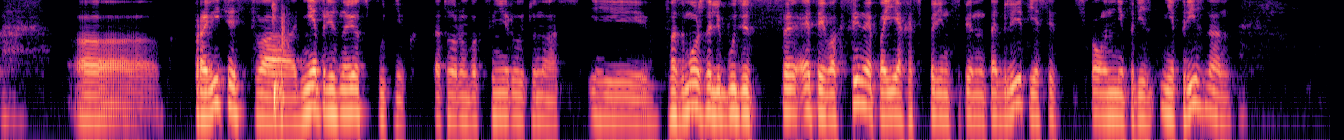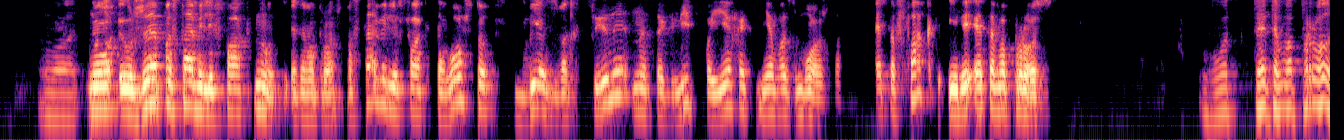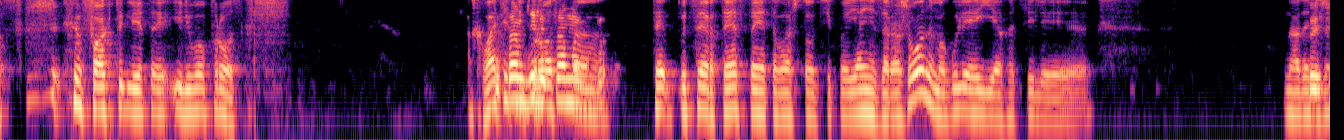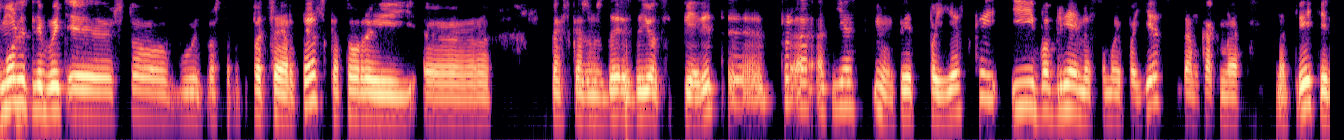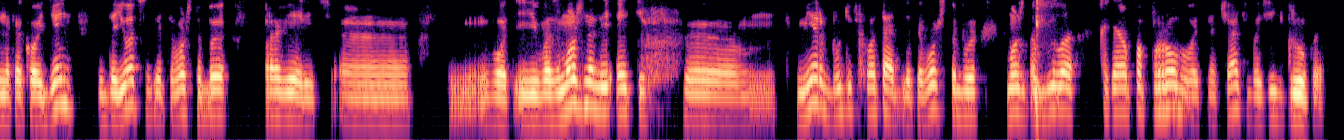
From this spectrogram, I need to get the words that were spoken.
а, правительство не признает спутник, которым вакцинируют у нас. И возможно ли будет с этой вакциной поехать, в принципе, на Таглит, если типа, он не, приз, не признан? Вот. Но уже поставили факт, ну, это вопрос, поставили факт того, что без вакцины на Таглит поехать невозможно. Это факт или это вопрос? Вот это вопрос, факт ли это или вопрос. А хватит На самом деле, просто самое... ПЦР-теста этого, что типа я не заражен, и могу ли я ехать, или надо То есть может ли быть, э, что будет просто ПЦР-тест, который, э, так скажем, сдается перед э, отъезд, ну, перед поездкой и во время самой поездки, там как на, на третий или на какой день, сдается для того, чтобы проверить. Вот. И возможно ли этих э, мер будет хватать для того, чтобы можно было хотя бы попробовать начать возить группы?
